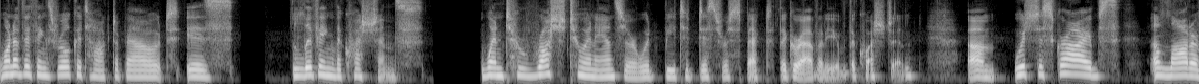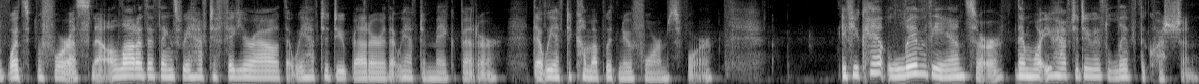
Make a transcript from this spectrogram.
one of the things Rilke talked about is living the questions. When to rush to an answer would be to disrespect the gravity of the question, um, which describes a lot of what's before us now, a lot of the things we have to figure out, that we have to do better, that we have to make better, that we have to come up with new forms for. If you can't live the answer, then what you have to do is live the question.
